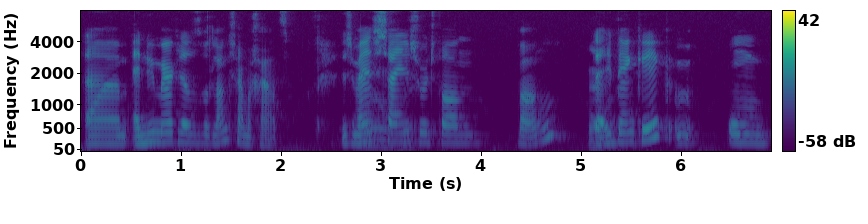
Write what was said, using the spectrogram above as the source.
Ehm, en nu merk je dat het wat langzamer gaat. Dus mensen Oh, zijn een soort van bang, Ja. denk ik. Om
